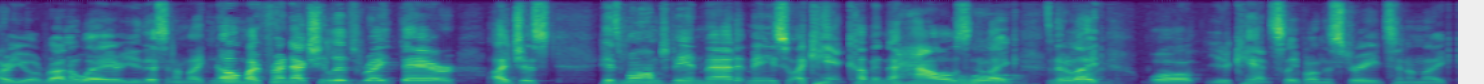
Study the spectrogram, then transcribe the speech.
Are you a runaway? Are you this? And I'm like, No, my friend actually lives right there. I just, his mom's being mad at me, so I can't come in the house. And they're like, and they're like, one. well, you can't sleep on the streets. And I'm like,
